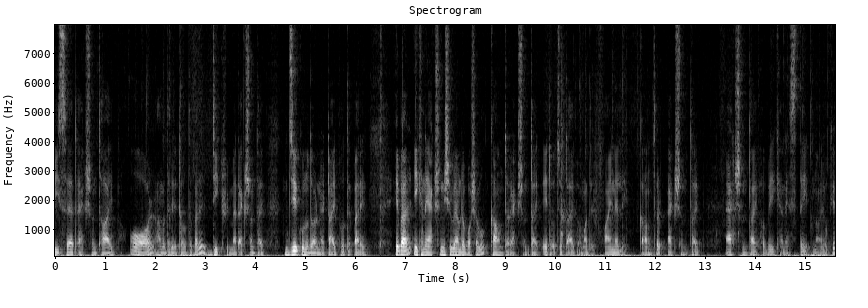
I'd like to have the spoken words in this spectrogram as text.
রিসেট অ্যাকশন টাইপ অর আমাদের এটা হতে পারে ডিক্রিমেন্ট অ্যাকশন টাইপ যে কোনো ধরনের টাইপ হতে পারে। এবার এখানে অ্যাকশন হিসেবে আমরা বসাবো কাউন্টার অ্যাকশন টাইপ এটা হচ্ছে টাইপ আমাদের finally counter action type action type হবে এখানে স্টেট নয় ওকে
